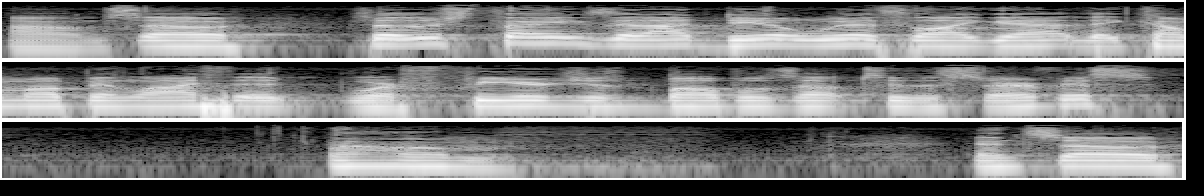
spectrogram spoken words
Um, so, so there's things that I deal with like that that come up in life that where fear just bubbles up to the surface. Um, and so,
